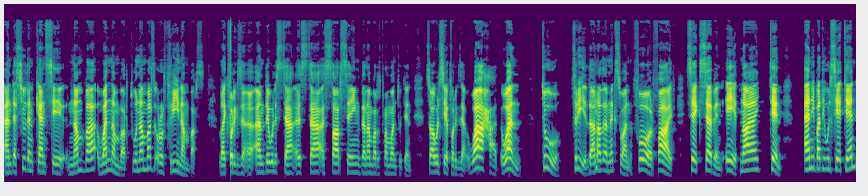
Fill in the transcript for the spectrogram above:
And the student can say number, one number, two numbers, or three numbers like for example uh, and they will start uh, start uh, start saying the numbers from 1 to 10 so i will say for example 1 2 3 the another next one 4 5 6 7 8 9 10 anybody will say 10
